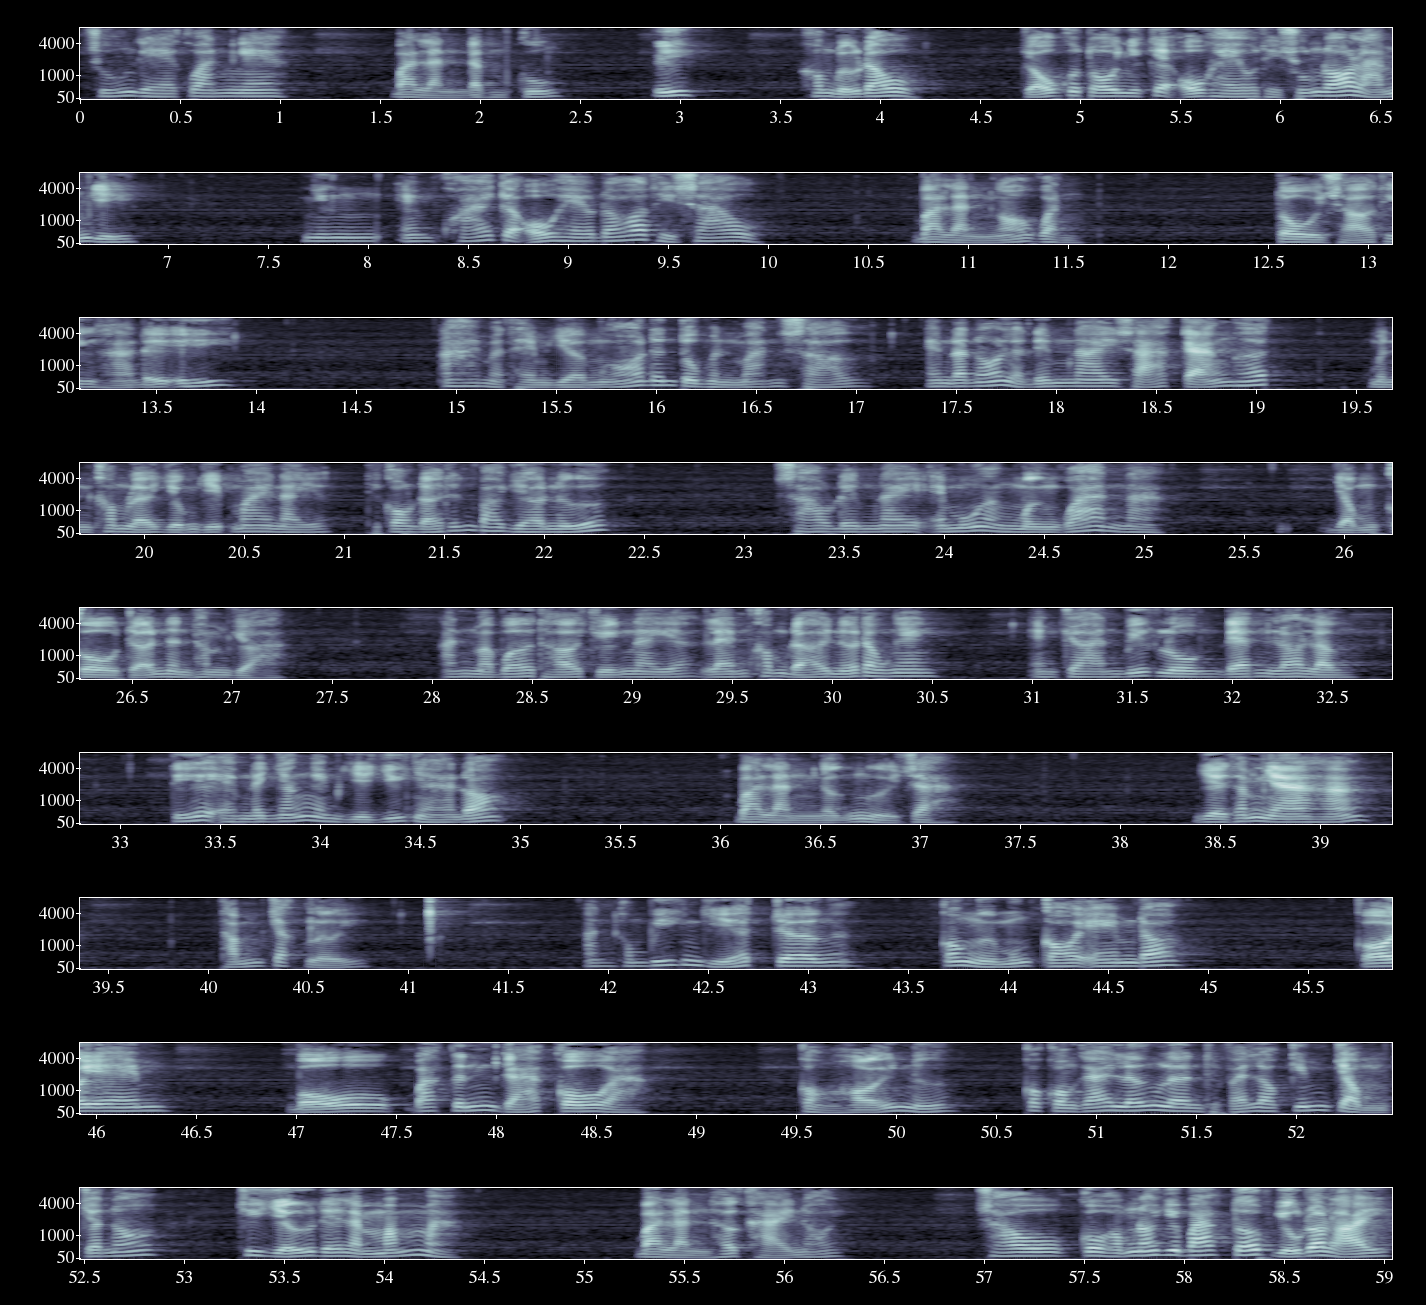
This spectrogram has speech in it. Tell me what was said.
Xuống ghe của anh nghe, Ba lành đâm cuốn. Ý, không được đâu, Chỗ của tôi như cái ổ heo thì xuống đó làm gì? Nhưng em khoái cái ổ heo đó thì sao? Ba lành ngó quanh. Tôi sợ thiên hạ để ý. Ai mà thèm dòm ngó đến tụi mình mà anh sợ? Em đã nói là đêm nay xả cản hết. Mình không lợi dụng dịp mai này Thì còn đợi đến bao giờ nữa? Sao đêm nay em muốn ăn mừng quá anh à? Giọng cô trở nên hâm dọa. Anh mà bơ thở chuyện này á, là em không đợi nữa đâu ngang Em cho anh biết luôn, để anh lo lần Tía em đã nhắn em về dưới nhà đó. Ba lành ngẩn người ra. Về thăm nhà hả? Thấm chắc lưỡi. Anh không biết gì hết trơn á. Có người muốn coi em đó. Coi em? Bộ bác tính gả cô à? Còn hỏi nữa, Có con gái lớn lên thì phải lo kiếm chồng cho nó, Chứ giữ để làm mắm mà. Ba lành hớt hại nói Sao cô không nói với bác tốp vụ đó lại?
